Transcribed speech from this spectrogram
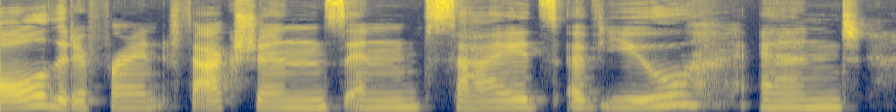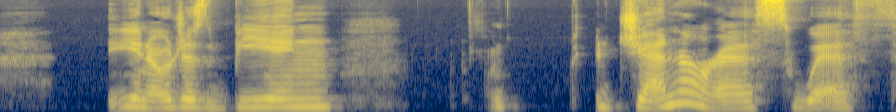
all the different factions and sides of you and, you know, just being generous with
